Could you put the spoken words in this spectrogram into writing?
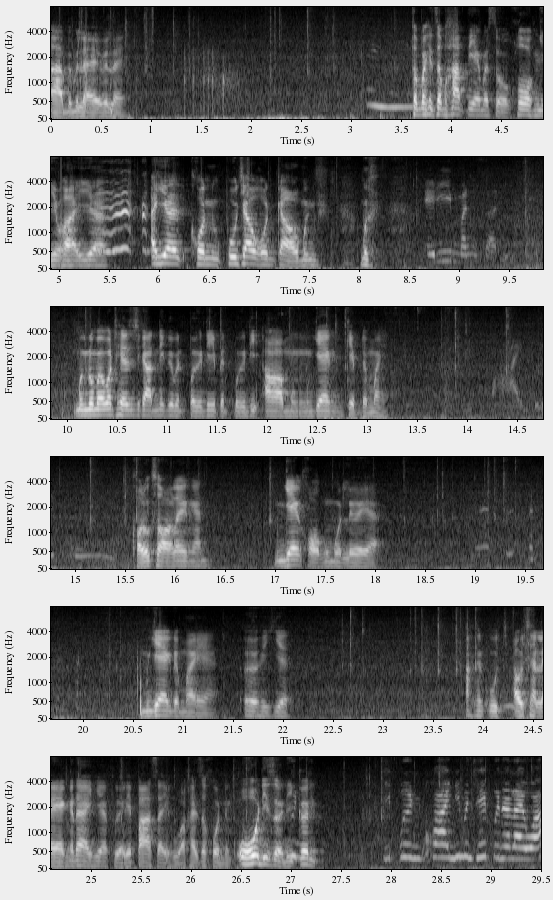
อ่าไม่เป็นไรไม่เป็นไรทำไมสภาพเตียงมาโสโครกงี้วะไอ้เหี้ยไอ้เหี้ยคนผู้เช่าคนเก่ามึงมึงเอดี้มันสันมึงรู้ไหมว่าเทสกันนี่คือเป็นปืนที่เป็นปืนที่อ่ามึงแย่งกูเก็บทำไม ตายปืนกูขอลูกซองเลยงั้น มึงแย่งของกูหมดเลยอะ มึงแย่งทำไมอะ เออไอ้เหี้ยอะงั้นกูเอาแฉลงก็ได้เหี้ยเผื่อได้ปลาใส่หัวใครสักคนหนึ่งโอ้ดีเซอร์นิเกิล นี่ปืนควายนี่มันใช้ปืนอะไรวะ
